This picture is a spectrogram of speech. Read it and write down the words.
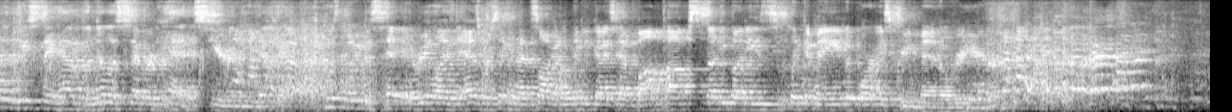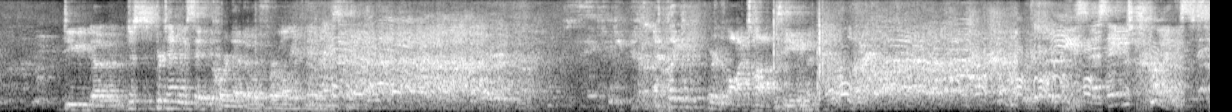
glad at least they have vanilla severed heads here in the UK. I was going to say, I realized as we're singing that song, I don't think you guys have Bomb Pops, Nutty Buddies, Lincoln Maid, or Ice Cream Man over here. Do you, uh, just pretend we said Cornetto for all of those. I like, we're an autopsy. Jesus H. Christ!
